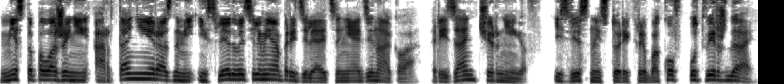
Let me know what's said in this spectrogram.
Местоположение Артании разными исследователями определяется не одинаково. Рязань, Чернигов. Известный историк Рыбаков утверждает,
